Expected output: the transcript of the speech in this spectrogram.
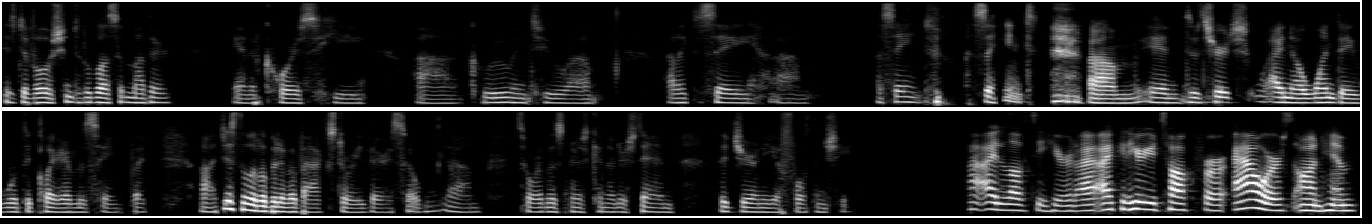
his devotion to the Blessed Mother. And of course, he uh, grew into, uh, I like to say, um, a saint, a saint. Um, and the church, I know one day will declare him a saint, but uh, just a little bit of a backstory there, so um, so our listeners can understand the journey of Fulton Sheen. I I love to hear it. I, I could hear you talk for hours on him.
